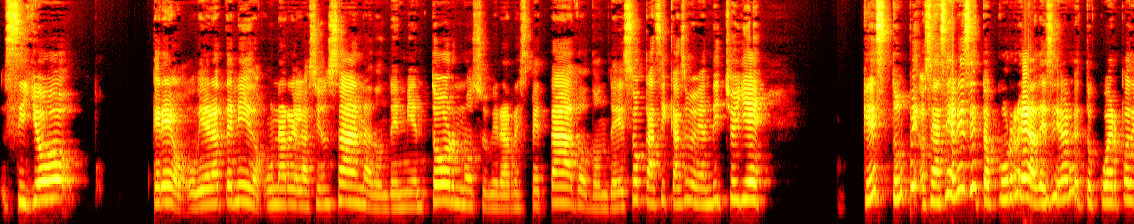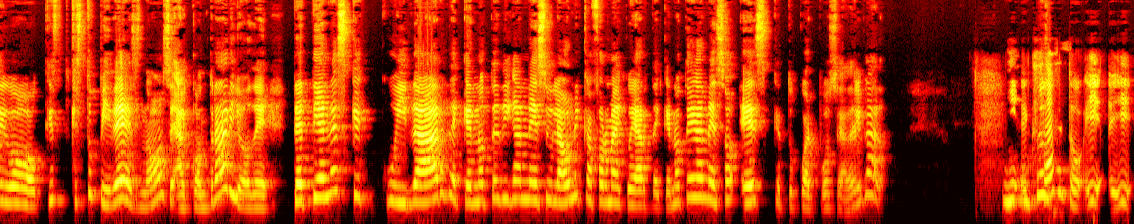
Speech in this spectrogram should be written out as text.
si yo creo, hubiera tenido una relación sana, donde en mi entorno se hubiera respetado, donde eso casi, casi me habían dicho, oye, qué estúpido, o sea, si a alguien se te ocurre a decir algo de tu cuerpo, digo, qué, qué, estupidez, ¿no? O sea, al contrario, de te tienes que cuidar de que no te digan eso y la única forma de cuidarte de que no te digan eso es que tu cuerpo sea delgado. Y entonces, Exacto, y, y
